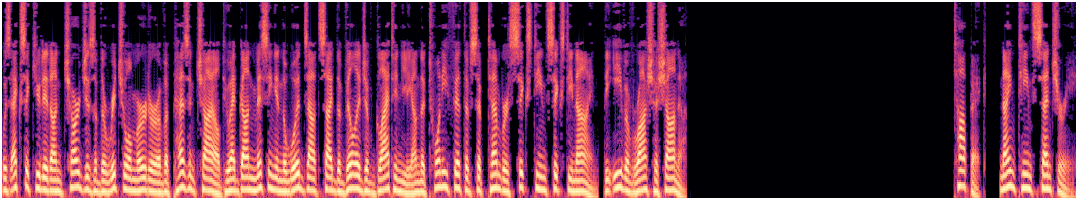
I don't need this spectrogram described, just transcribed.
was executed on charges of the ritual murder of a peasant child who had gone missing in the woods outside the village of Glatigny on 25 September 1669, the eve of Rosh Hashanah. 19th century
